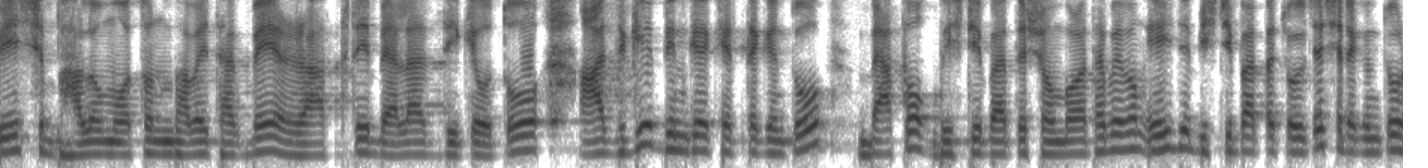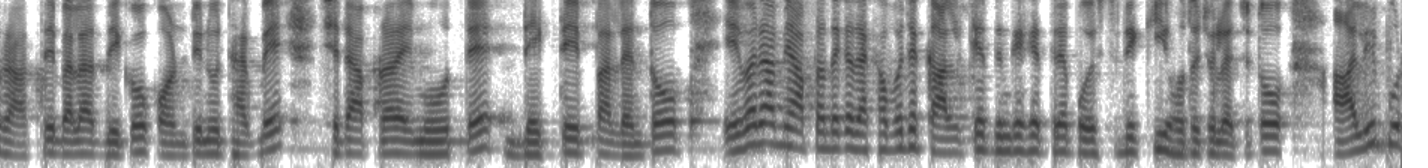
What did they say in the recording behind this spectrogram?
বেশ ভালো মতন ভাবেই থাকবে রাত্রি বেলার দিকেও। তো আজকের দিনকের ক্ষেত্রে কিন্তু ব্যাপক বৃষ্টিপাতের সম্ভাবনা থাকবে এবং এই যে বৃষ্টিপাতটা চলছে, সেটা কিন্তু রাত্রি বেলার দিকেও কন্টিনিউ থাকবে, সেটা আপনারা এই মুহূর্তে দেখতেই পারলেন। তো এবারে আমি আপনাদেরকে দেখাবো যে কালকের দিনকের ক্ষেত্রে পরিস্থিতি কি হতে চলেছে। তো আলিপুর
